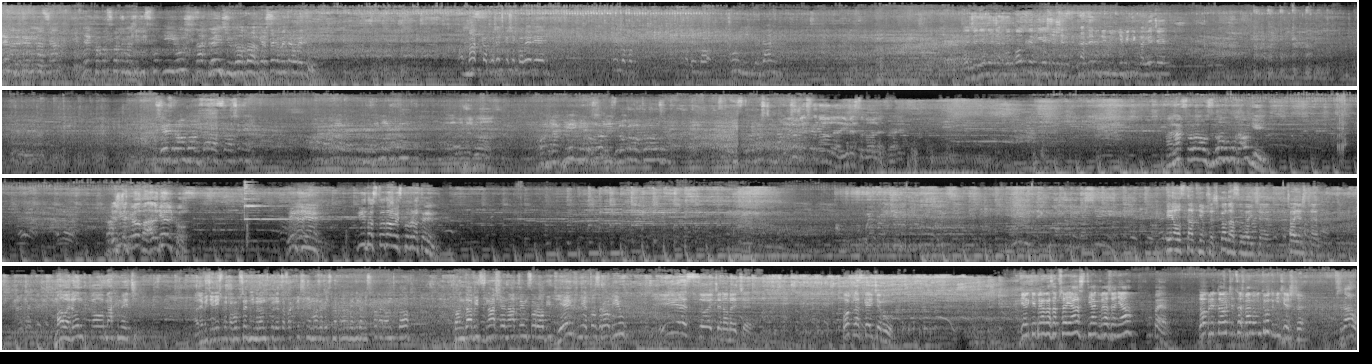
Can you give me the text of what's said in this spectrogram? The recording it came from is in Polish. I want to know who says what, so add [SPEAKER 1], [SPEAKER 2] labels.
[SPEAKER 1] pełna determinacja. Lekko podskoczył na siedzisku i już zakręcił dookoła pierwszego meteorytu. A maska troszeczkę się kolebie. Tylko po, to tylko czujnik drgań.
[SPEAKER 2] Także nie dość, że chłop mokry i jeszcze się kraternymi nie wytykajecie.
[SPEAKER 1] Przez rąbo i zaraz zobaczymy. On jak biegnie do przodu zblokował koło swojej zdolności na
[SPEAKER 2] Już jest to dole, już jest to dole.
[SPEAKER 1] A nad znowu ogień.
[SPEAKER 2] Jeszcze groba, ale wielko.
[SPEAKER 1] Pięknie. I do stodoły z powrotem.
[SPEAKER 2] I ostatnia przeszkoda, słuchajcie. Co jeszcze? Małe rundko machmyć.
[SPEAKER 1] Ale widzieliśmy po poprzednim rądku, że to faktycznie może być naprawdę widowiskowe rądko. Pan Dawid zna się na tym, co robi. Pięknie to zrobił.
[SPEAKER 2] I jest, słuchajcie, na mecie. Poklaskajcie mu.
[SPEAKER 3] Wielkie brawa za przejazd, jak wrażenia?
[SPEAKER 1] Super.
[SPEAKER 3] Dobry tor, czy coś mamy utrudnić jeszcze?
[SPEAKER 1] Przydało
